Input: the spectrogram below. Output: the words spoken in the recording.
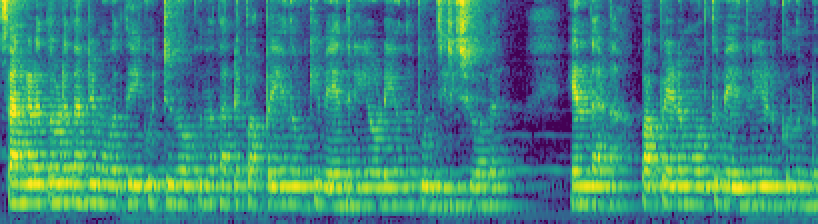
സങ്കടത്തോടെ തന്റെ മുഖത്തേക്ക് ഉറ്റുനോക്കുന്ന തന്റെ പപ്പയെ നോക്കി വേദനയോടെ ഒന്ന് പുഞ്ചിരിച്ചു അവൾ. എന്താടാ പപ്പയുടെ മോൾക്ക് വേദന എടുക്കുന്നുണ്ടോ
